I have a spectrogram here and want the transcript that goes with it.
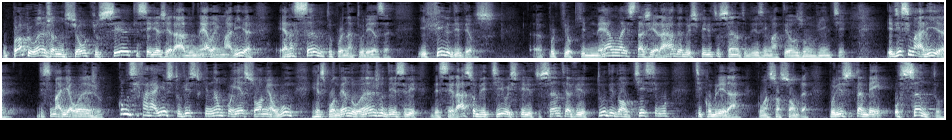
O próprio anjo anunciou que o ser que seria gerado nela, em Maria, era santo por natureza e filho de Deus. Uh, porque o que nela está gerado é do Espírito Santo, diz em Mateus 1,20. E disse Maria, disse Maria ao anjo: como se fará isto, visto que não conheço homem algum? Respondendo o anjo, disse-lhe: Descerá sobre ti o Espírito Santo e a virtude do Altíssimo te cobrirá com a sua sombra. Por isso também o Santo,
